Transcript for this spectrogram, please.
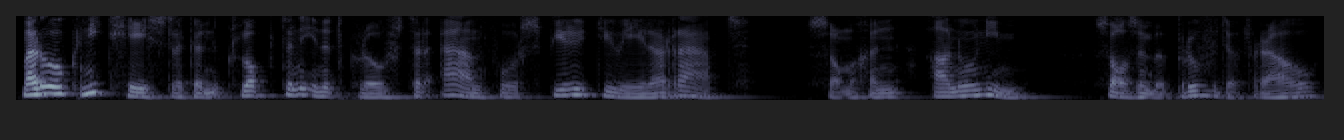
Maar ook niet-geestelijken klopten in het klooster aan voor spirituele raad, sommigen anoniem, zoals een beproefde vrouw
